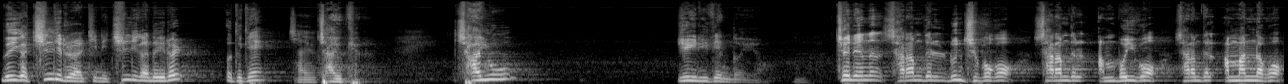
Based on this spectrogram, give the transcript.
너희가 진리를 알지니 진리가 너희를 어떻게 자유. 자유케. 자유 여인이 된 거예요. 전에는 사람들 눈치 보고 사람들 안 보이고 사람들 안 만나고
